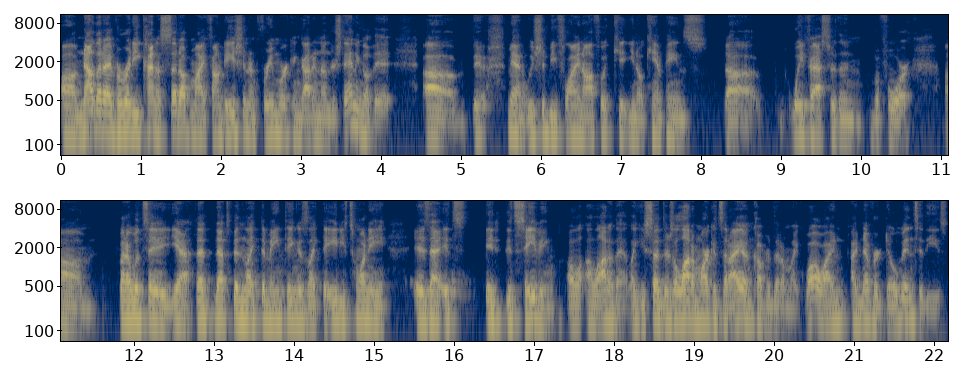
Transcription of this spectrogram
Um, now that I've already kind of set up my foundation and framework and got an understanding of it, um, eh, man, we should be flying off with you know campaigns uh, way faster than before. Um, but I would say, yeah, that that's been like the main thing is like the 80 20 is that it's it, it's saving a, a, lot of that. Like you said, there's a lot of markets that I uncovered that I'm like, wow, I, I never dove into these.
